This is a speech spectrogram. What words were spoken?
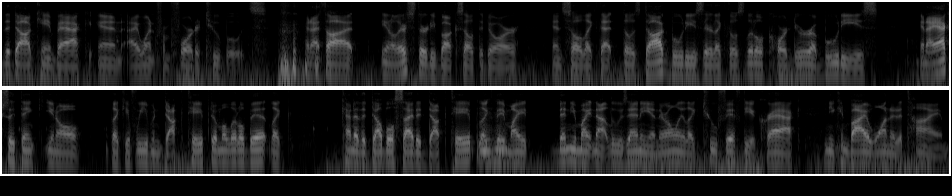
the dog came back and I went from four to two boots. and I thought, you know, there's 30 bucks out the door. And so like that those dog booties, they're like those little Cordura booties. And I actually think, you know, like if we even duct taped them a little bit, like kind of the double-sided duct tape, like they might then you might not lose any and they're only like 250 a crack and you can buy one at a time.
